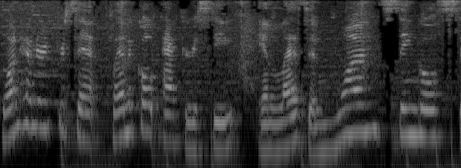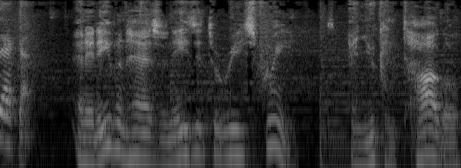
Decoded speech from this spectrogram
100% clinical accuracy in less than one single second. And it even has an easy to read screen, and you can toggle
